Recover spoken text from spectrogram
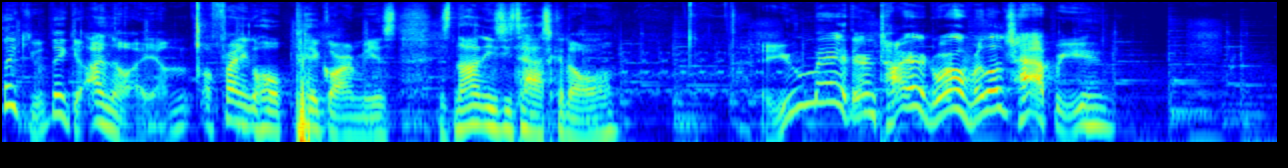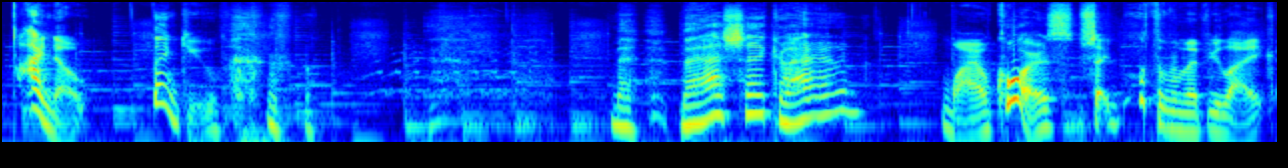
Thank you. Thank you. I know I am. Finding a whole pig army is, is not an easy task at all. You made their entire dwarf village happy. I know. Thank you. may, may I shake your hand? Why, of course. Shake both of them if you like.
